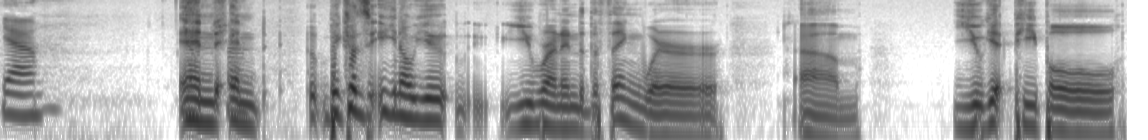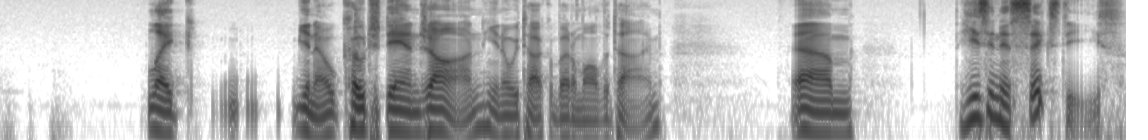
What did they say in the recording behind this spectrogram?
Yeah. And sure. and because you know you you run into the thing where um you get people like you know coach Dan John, you know we talk about him all the time. Um he's in his 60s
